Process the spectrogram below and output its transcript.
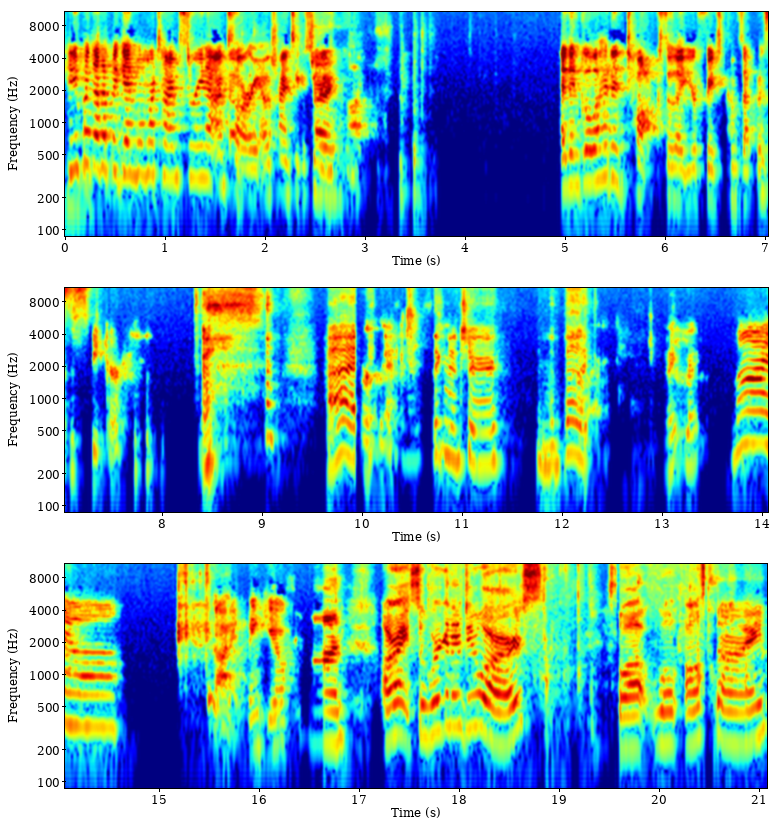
Can you put that up again one more time, Serena? I'm sorry, I was trying to take a screenshot. And then go ahead and talk so that your face comes up as the speaker. Hi. Perfect. Signature in the book. Right, right. Smile. Got it. Thank you. All right, so we're gonna do ours. So I'll, we'll, I'll sign.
